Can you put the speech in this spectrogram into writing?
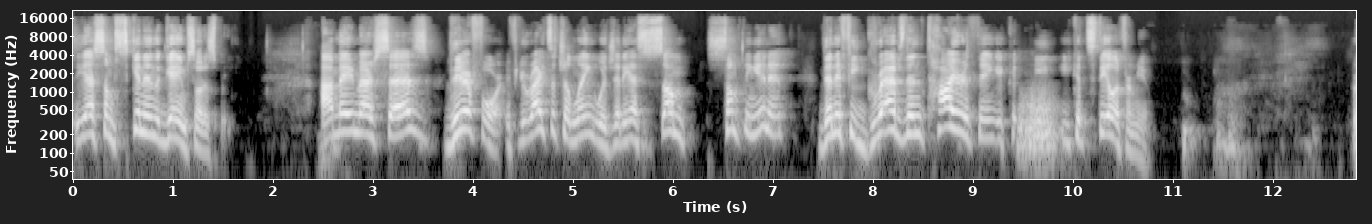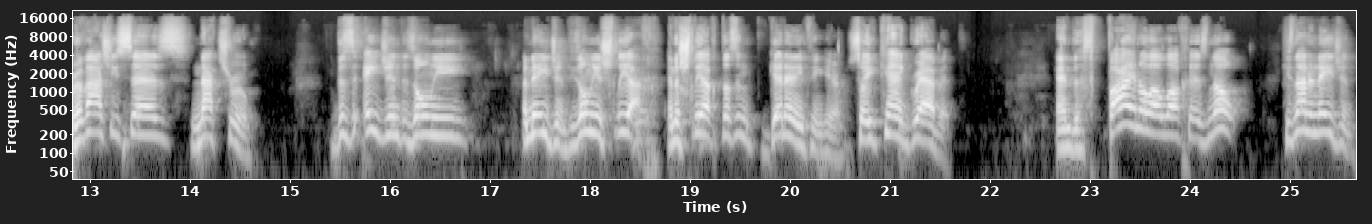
he has some skin in the game, so to speak. Ameimar says, therefore, if you write such a language that he has some something in it, then if he grabs the entire thing, could, he, he could steal it from you. Rav Ashi says, not true. This agent is only an agent. He's only a shliach, and a shliach doesn't get anything here, so he can't grab it. And the final Allah is no, he's not an agent.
